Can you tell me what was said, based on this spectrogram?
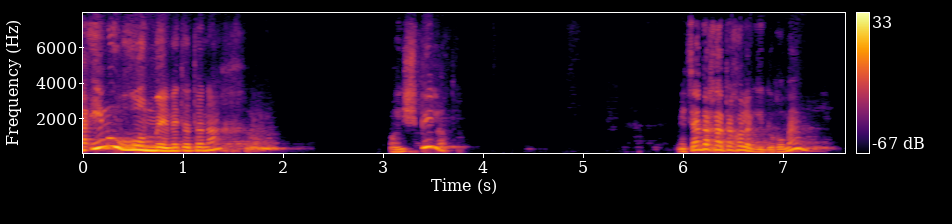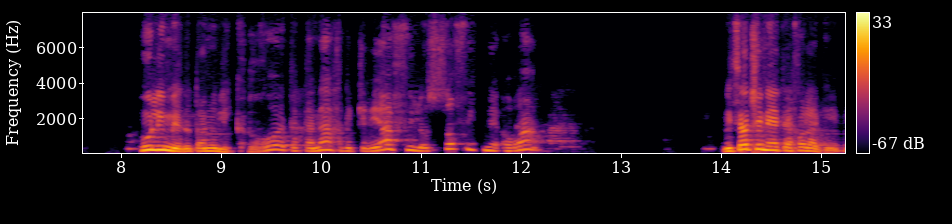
האם הוא רומם את התנ"ך, או השפיל אותו? מצד אחד אתה יכול להגיד, הוא רומם. הוא לימד אותנו לקרוא את התנ"ך בקריאה פילוסופית נאורה. מצד שני, אתה יכול להגיד,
